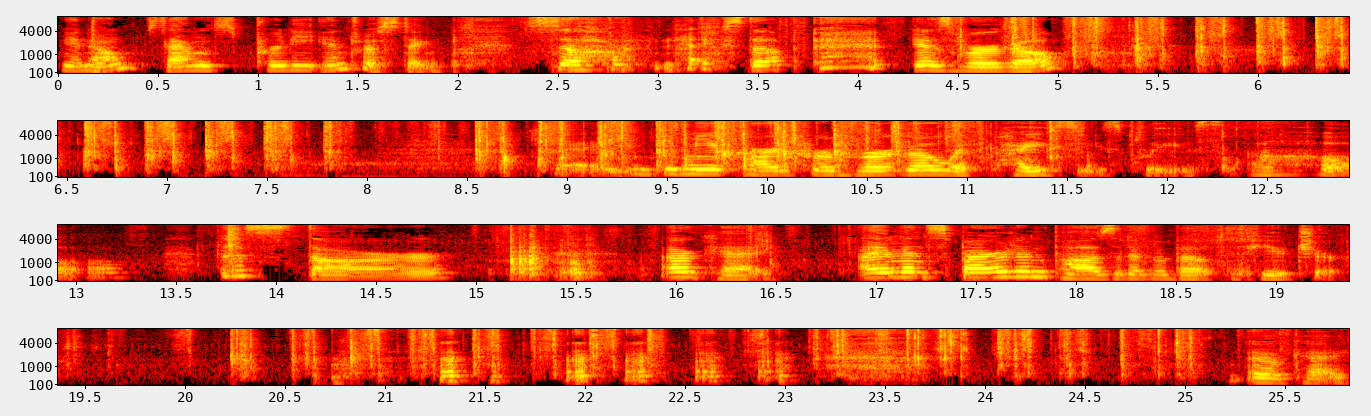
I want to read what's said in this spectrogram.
You know, sounds pretty interesting. So next up is Virgo. Okay, give me a card for Virgo with Pisces, please. Oh, the star. Okay. I am inspired and positive about the future. okay.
